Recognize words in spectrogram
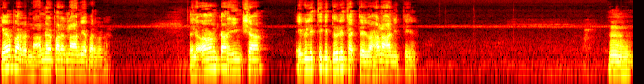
কেউ পারবেন না, আপনারা পারেন না, আমিও পারব না। তাহলে অহংকার, হিংসা এগুলির থেকে দূরে থাকতে হবে, হানাহানির থেকে। হুম।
